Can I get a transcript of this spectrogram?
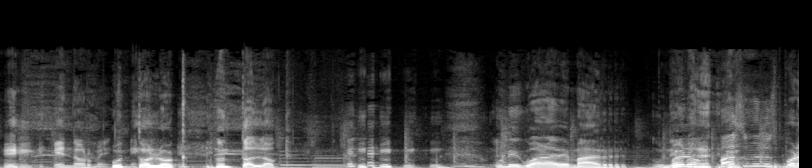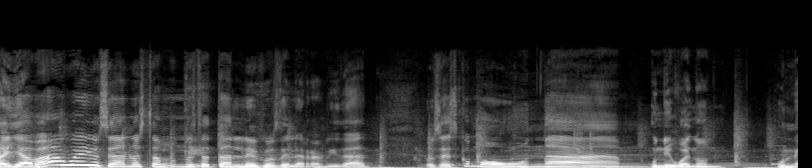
Enorme. Un toloc. Un toloc. Una iguana de mar. Una bueno, iguana más o menos por allá va, güey. O sea, no, estamos, no está tan lejos de la realidad. O sea, es como una. Un iguanón. un-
